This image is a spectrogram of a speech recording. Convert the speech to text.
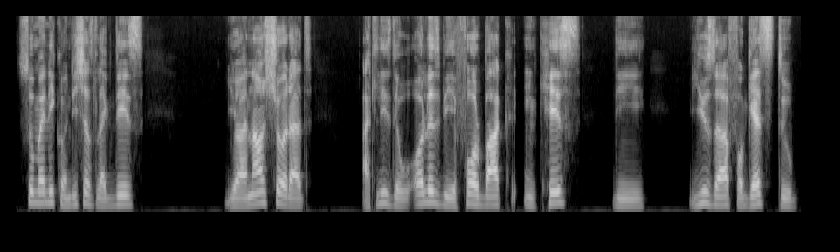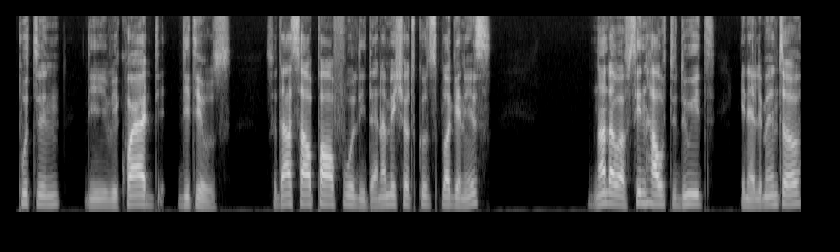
so many conditions like this, you are now sure that at least there will always be a fallback in case the user forgets to put in the required details. So that's how powerful the Dynamic Shortcodes plugin is. Now that we've seen how to do it in Elementor,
